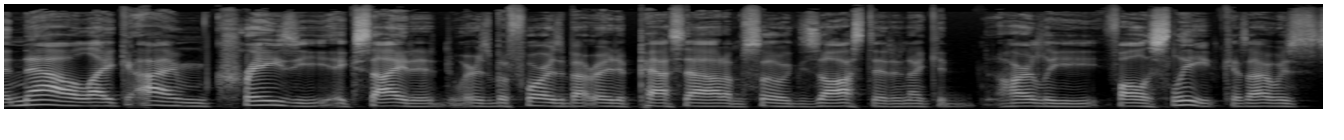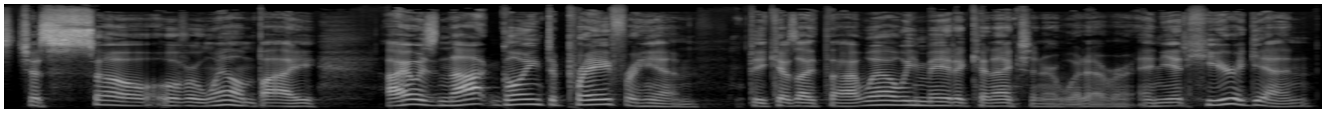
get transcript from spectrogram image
And now, like, I'm crazy excited, whereas before I was about ready to pass out. I'm so exhausted and I could hardly fall asleep because I was just so overwhelmed by. I was not going to pray for him because I thought, well, we made a connection or whatever. And yet, here again,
